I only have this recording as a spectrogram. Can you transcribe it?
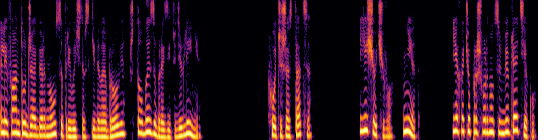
Лефан тут же обернулся, привычно вскидывая брови, чтобы изобразить удивление. «Хочешь остаться?» Еще чего? Нет. Я хочу прошвырнуться в библиотеку,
